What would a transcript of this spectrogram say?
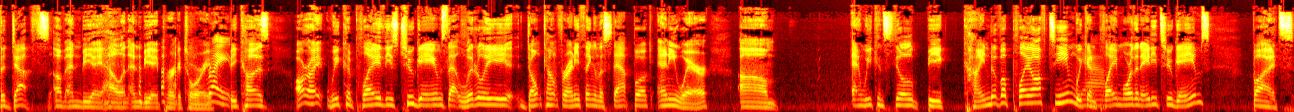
the depths of NBA hell and NBA purgatory. Right. Because. All right, we could play these two games that literally don't count for anything in the stat book anywhere. Um, and we can still be kind of a playoff team. We Yeah. can play more than 82 games, but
